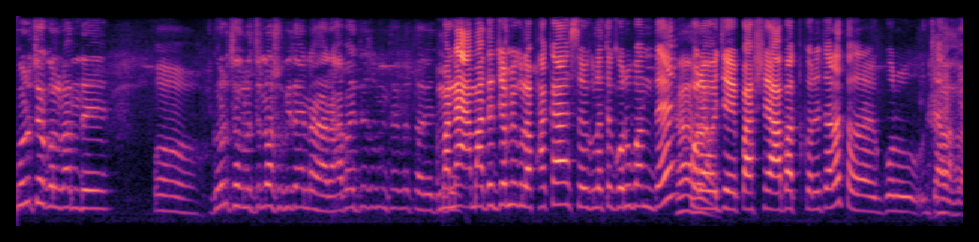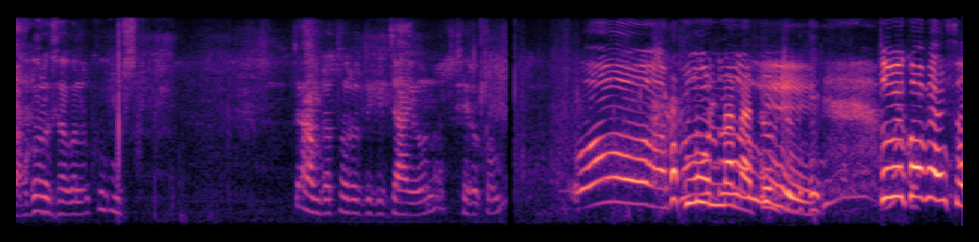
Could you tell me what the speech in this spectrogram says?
গরু ছাগল বান্ধে। ও। গরু ছাগলের জন্য অসুবিধা না আর আবাদ জমি থাকলে তার মানে আমাদের জমিগুলো ফাঁকা আছে ওইগুলোতে গরু বান্ধে হ্যাঁ, পরে হ্যাঁ। ওই যে পাশে আবাদ করে যারা তো গরু হ্যাঁ, গরু ছাগলের খুব মুশকিল। আমরা তো ওদিকে দিকে যাইও না সেরকম। ও মুন্না না তুমি। কবে আইছো?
